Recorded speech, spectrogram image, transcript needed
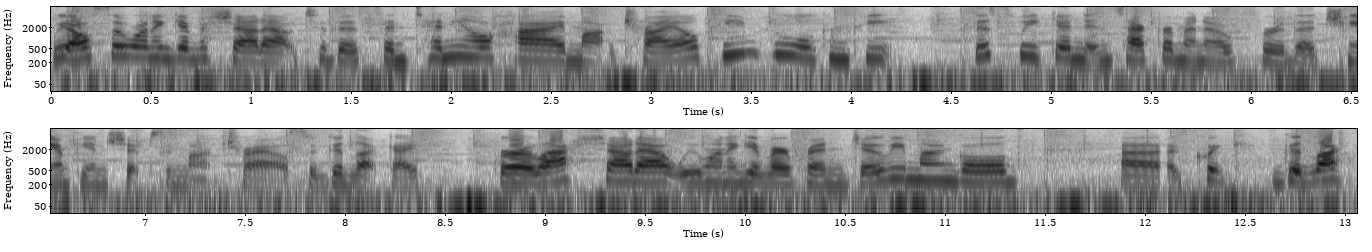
We also want to give a shout out to the Centennial High mock trial team who will compete this weekend in Sacramento for the championships in mock trial. So good luck guys. For our last shout out, we want to give our friend Jovi Mongold uh, quick good luck.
